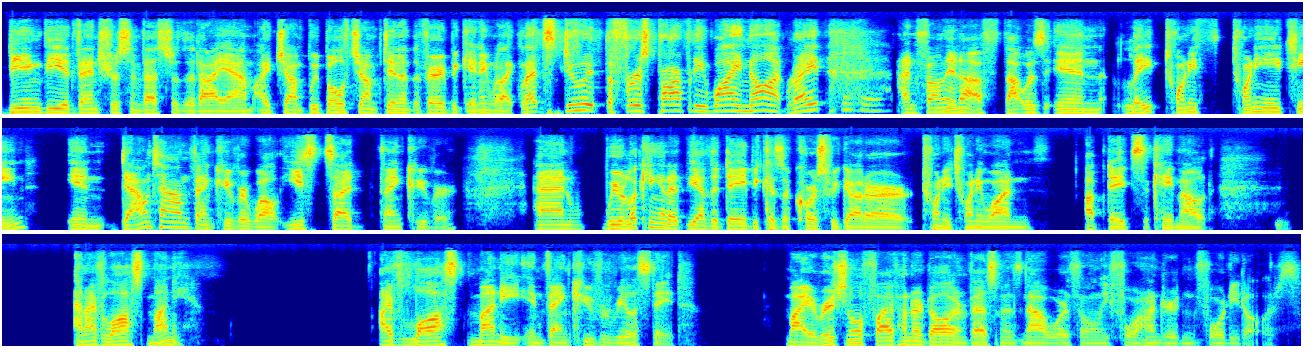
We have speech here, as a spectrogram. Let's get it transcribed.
being the adventurous investor that I am, I jumped. We both jumped in at the very beginning. We're like, let's do it. The first property. Why not? Right. Okay. And funnily enough, that was in late 20, 2018 in downtown Vancouver, well, east side Vancouver. And we were looking at it the other day because, of course, we got our 2021 updates that came out. And I've lost money. I've lost money in Vancouver real estate. My original $500 investment is now worth only $440.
